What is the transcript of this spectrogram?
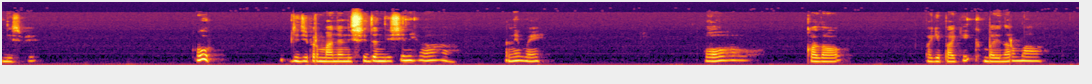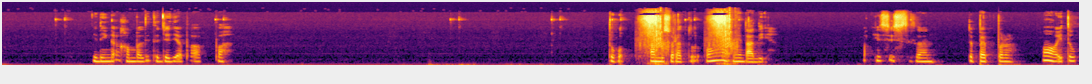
in this way. Uh, jadi permanen dan di sini. Ah, anyway. Oh, kalau pagi-pagi kembali normal. Jadi nggak kembali terjadi apa-apa. Tunggu, ambil surat dulu. Oh, ini tadi. What is this then? The paper. Oh, itu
